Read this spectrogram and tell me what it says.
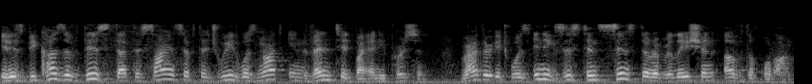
It is because of this that the science of tajweed was not invented by any person. Rather, it was in existence since the revelation of the Qur'an.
